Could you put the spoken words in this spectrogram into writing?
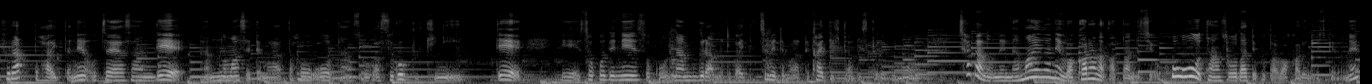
フラッと入ったねお茶屋さんであの飲ませてもらった方を炭素がすごく気に入って、えー、そこでねそこ何グラムとか言って詰めてもらって帰ってきたんですけれども茶葉のね名前がね分からなかったんですよ鳳凰炭素だってことは分かるんですけどね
